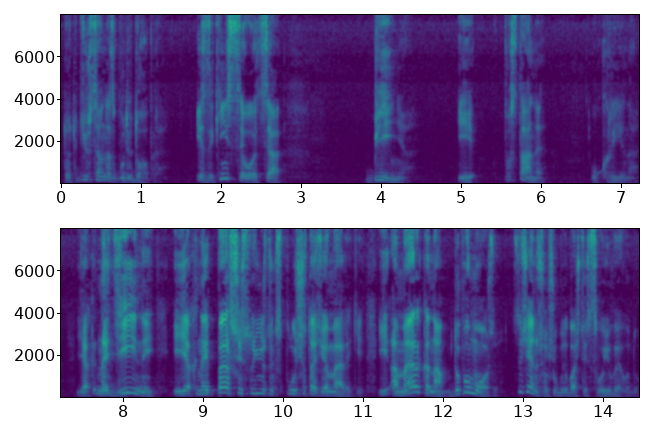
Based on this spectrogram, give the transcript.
то тоді все у нас буде добре. І закінчиться оця бійня, і постане Україна як надійний і як найперший союзник Сполучених Штатів Америки. І Америка нам допоможе. Звичайно, що якщо буде бачити свою вигоду,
